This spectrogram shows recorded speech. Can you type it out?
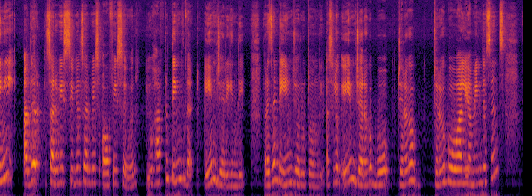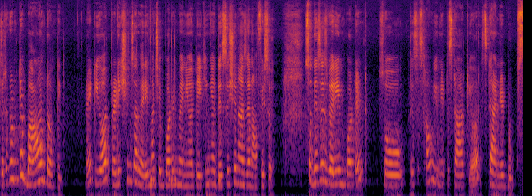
any other service civil service officer you have to think that ఏం జరిగింది? ప్రజెంట్ ఏం జరుగుతోంది? అసలు ఏం జరగబో జరగ జరగబోవాలి? ఐ మీన్ ద సెన్స్ జరగంటే బాగుంటుంది. Right your predictions are very much important when you're taking a decision as an officer so this is very important so this is how you need to start your standard books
